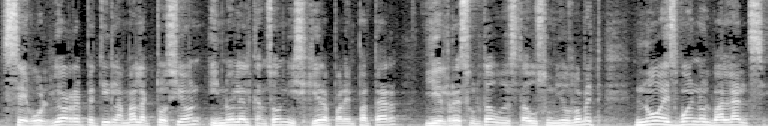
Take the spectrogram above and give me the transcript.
se volvió a repetir la mala actuación y no le alcanzó ni siquiera para empatar y el resultado de Estados Unidos lo mete. No es bueno el balance,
